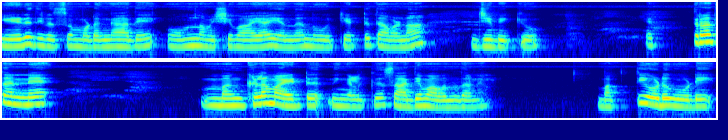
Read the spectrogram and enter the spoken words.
ഏഴ് ദിവസം മുടങ്ങാതെ ഓം നമശിവായ എന്ന് നൂറ്റിയെട്ട് തവണ ജപിക്കൂ. എത്ര തന്നെ മംഗളമായിട്ട് നിങ്ങൾക്ക് സാധ്യമാവുന്നതാണ്. ഭക്തിയോടുകൂടി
